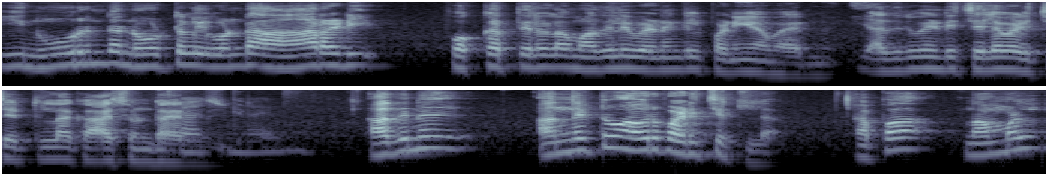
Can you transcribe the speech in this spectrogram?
ഈ നൂറിന്റെ നോട്ടുകൾ കൊണ്ട് ആറടി പൊക്കത്തിലുള്ള മതിൽ വേണമെങ്കിൽ പണിയാമായിരുന്നു. അതിനുവേണ്ടി ചിലവഴിച്ചിട്ടുള്ള കാശുണ്ടായിരുന്നു. അതിന് എന്നിട്ടും അവർ പഠിച്ചിട്ടില്ല. അപ്പോൾ നമ്മൾ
